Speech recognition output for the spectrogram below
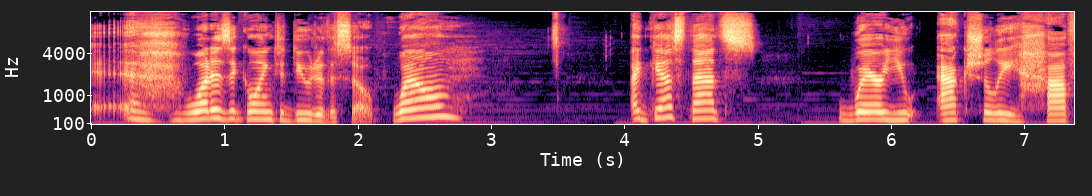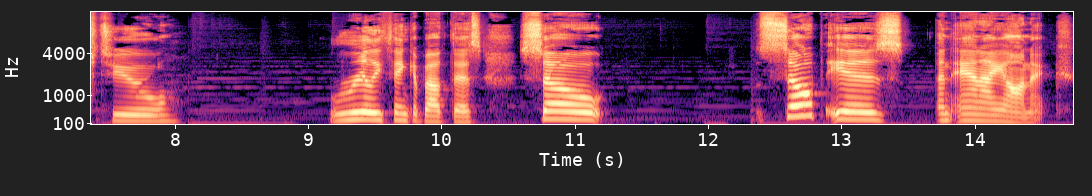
What is it going to do to the soap? Well, I guess that's where you actually have to really think about this. So, soap is an anionic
